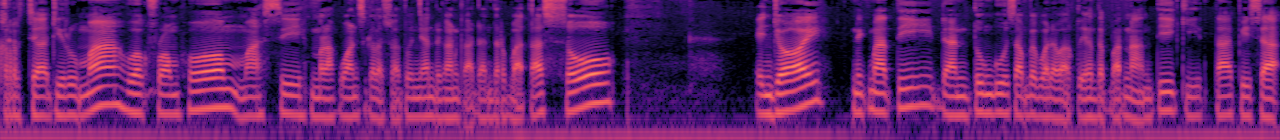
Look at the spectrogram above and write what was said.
kerja di rumah, work from home, masih melakukan segala sesuatunya dengan keadaan terbatas. So, enjoy, nikmati dan tunggu sampai pada waktu yang tepat nanti kita bisa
